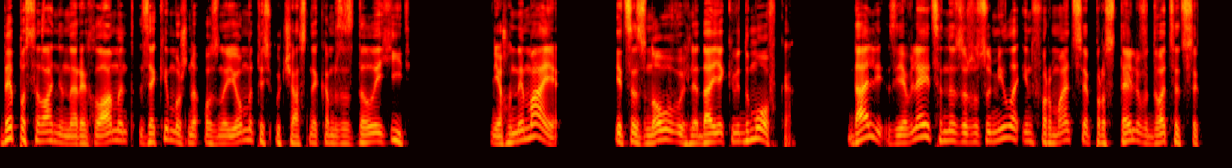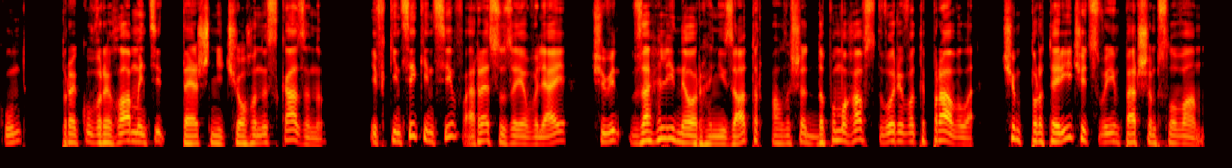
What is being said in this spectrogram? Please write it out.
Де посилання на регламент, з яким можна ознайомитись учасникам заздалегідь? Його немає. І це знову виглядає як відмовка. Далі з'являється незрозуміла інформація про стелю в 20 секунд, про яку в регламенті теж нічого не сказано. І в кінці кінців Ресу заявляє, що він взагалі не організатор, а лише допомагав створювати правила, чим протирічить своїм першим словам.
